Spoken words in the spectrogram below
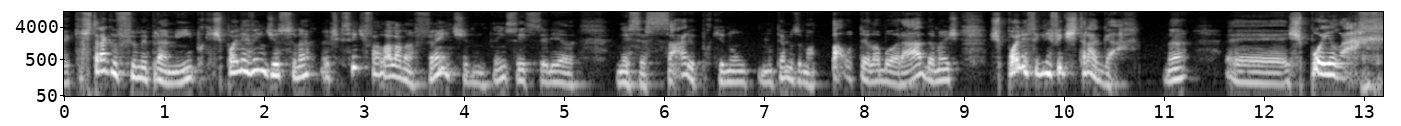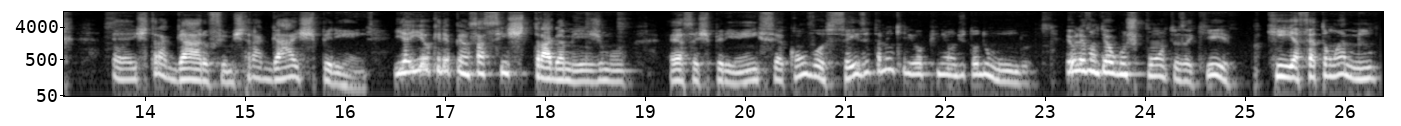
é, que estrague o filme para mim, porque spoiler vem disso, né? Eu esqueci de falar lá na frente, nem sei se seria necessário, porque não, não temos uma pauta elaborada, mas spoiler significa estragar, né? É, spoiler é estragar o filme, estragar a experiência. E aí eu queria pensar se estraga mesmo essa experiência com vocês e também queria a opinião de todo mundo. Eu levantei alguns pontos aqui que afetam a mim.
